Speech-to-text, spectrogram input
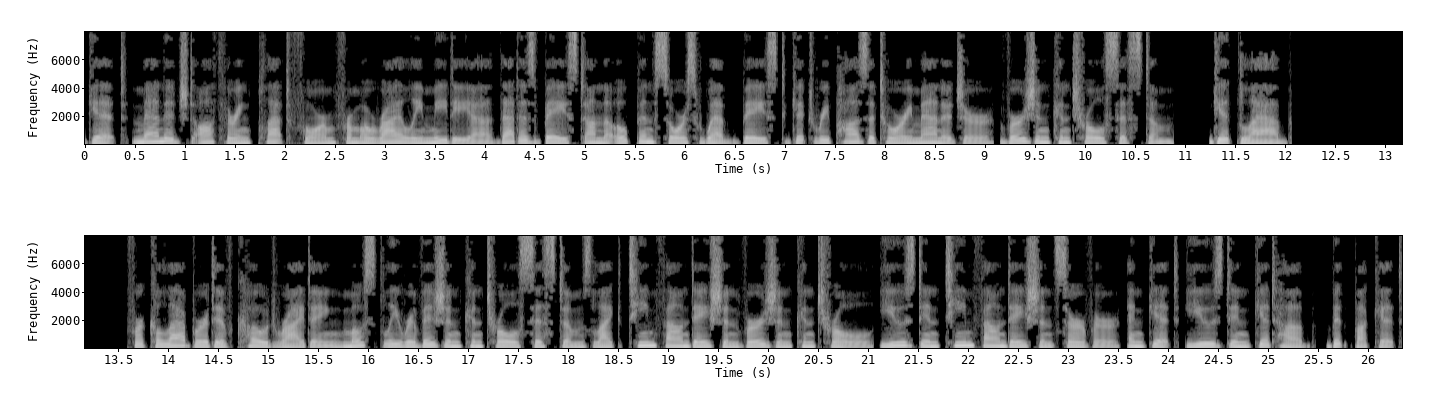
Git managed authoring platform from O'Reilly Media that is based on the open-source web-based Git repository manager version control system, GitLab. For collaborative code writing mostly revision control systems like Team Foundation version control used in Team Foundation Server and Git used in GitHub, Bitbucket,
